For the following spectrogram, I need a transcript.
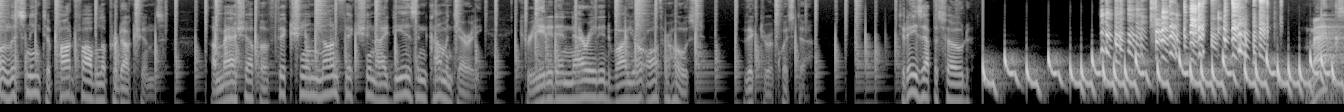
You're listening to Podfabula Productions, a mashup of fiction, nonfiction, ideas, and commentary, created and narrated by your author host, Victor Acquista. Today's episode Max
